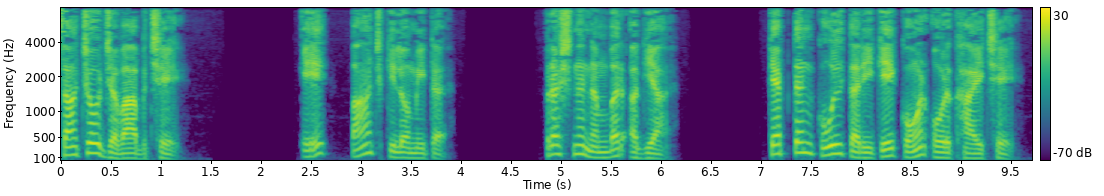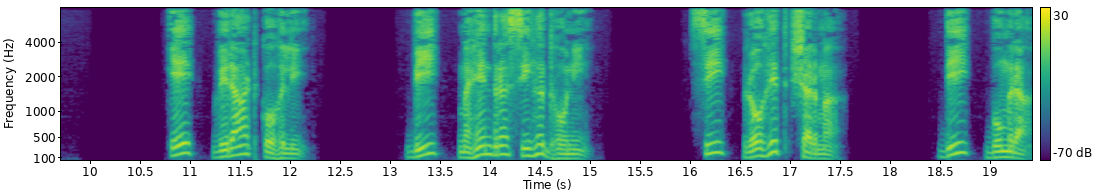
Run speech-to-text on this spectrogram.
साचो जवाब छे ए पांच किलोमीटर प्रश्न नंबर अग्यार कैप्टन कूल तरीके कोण छे A Virat Kohli B Mahendra Singh Dhoni C Rohit Sharma D Bumrah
